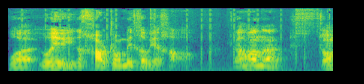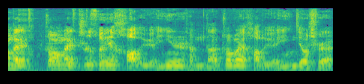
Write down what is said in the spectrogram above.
我我有一个号装备特别好，然后呢，装备装备之所以好的原因是什么呢？装备好的原因就是，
